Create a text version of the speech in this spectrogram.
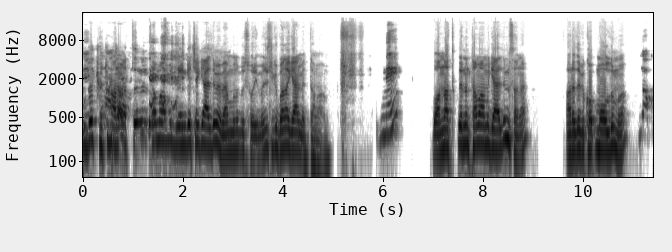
bu da kötü bir. Anlattığının tamamı yengeçe geldi mi? Ben bunu bir sorayım önce. Çünkü bana gelmedi tamamı. Ne? Bu anlattıklarının tamamı geldi mi sana? Arada bir kopma oldu mu? Yok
